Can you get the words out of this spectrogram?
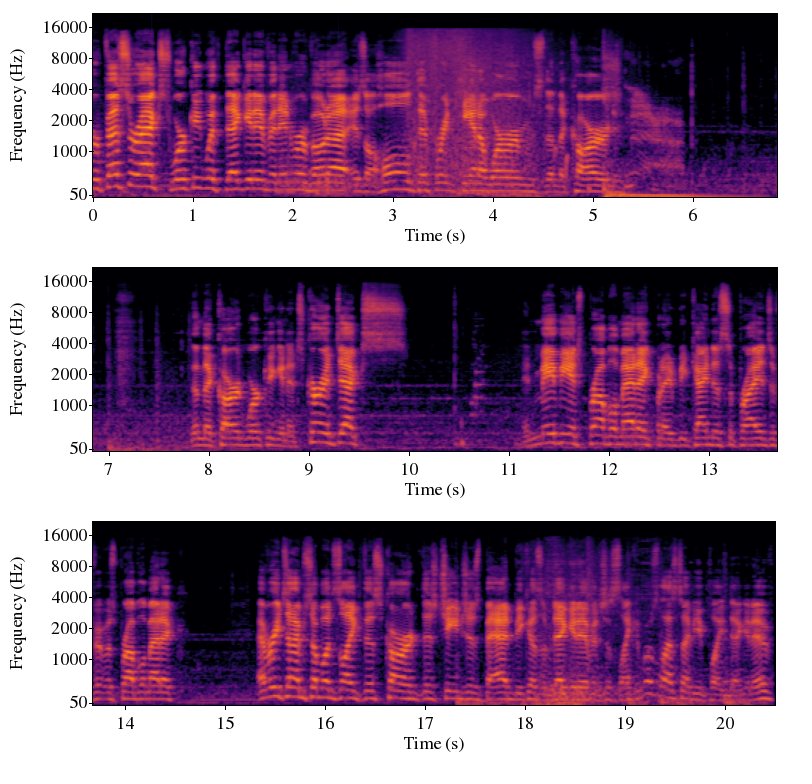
Professor X working with negative and in Ravonna is a whole different can of worms than the card. Than the card working in its current decks. And maybe it's problematic, but I'd be kind of surprised if it was problematic. Every time someone's like, this card, this change is bad because of negative, it's just like, when was the last time you played negative?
